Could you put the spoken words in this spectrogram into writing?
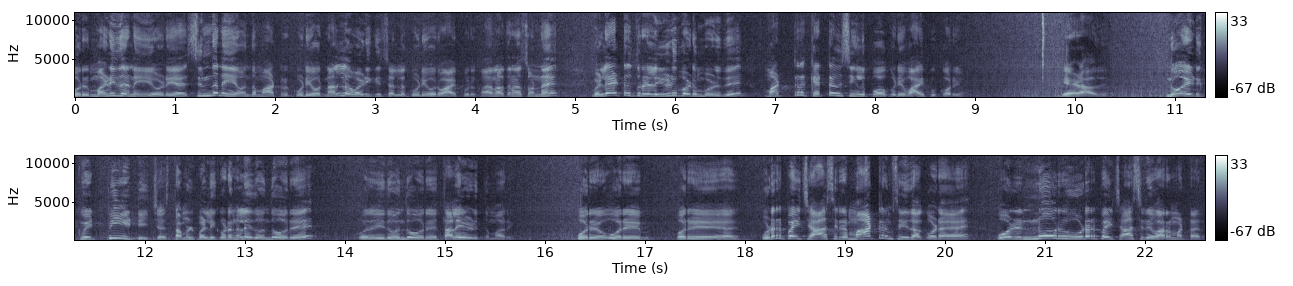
ஒரு மனிதனையோடைய சிந்தனையை வந்து மாற்றக்கூடிய ஒரு நல்ல வழிக்கு செல்லக்கூடிய ஒரு வாய்ப்பு இருக்கும் அதனால தான் நான் சொன்னேன் விளையாட்டுத்துறையில் ஈடுபடும் பொழுது மற்ற கெட்ட விஷயங்களுக்கு போகக்கூடிய வாய்ப்பு குறையும். ஏழாவது no educated PE teachers Tamil பள்ளிக்கூடங்களில் இது வந்து ஒரு ஒரு இது வந்து ஒரு தலையெழுத்து மாதிரி. ஒரு ஒரு ஒரு உடற்பயிற்சி ஆசிரியர் மாற்றம் செய்தால் கூட ஒரு இன்னொரு உடற்பயிற்சி ஆசிரியர் வர மாட்டார்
